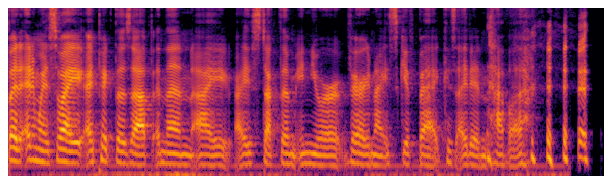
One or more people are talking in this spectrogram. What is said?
But anyway, so I, I picked those up and then I, I stuck them in your very nice gift bag because I didn't have a.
